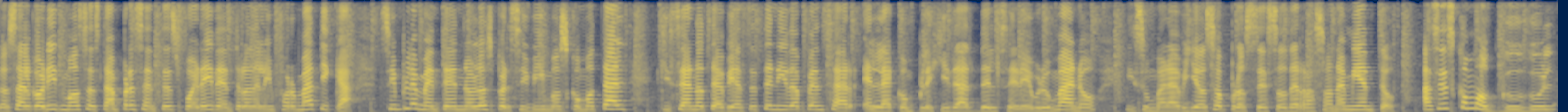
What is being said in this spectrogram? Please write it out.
Los algoritmos están presentes fuera y dentro de la informática, simplemente no los percibimos como tal. Quizá no te habías detenido a pensar en la complejidad del cerebro humano y su maravilloso proceso de razonamiento. Así es como Google,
